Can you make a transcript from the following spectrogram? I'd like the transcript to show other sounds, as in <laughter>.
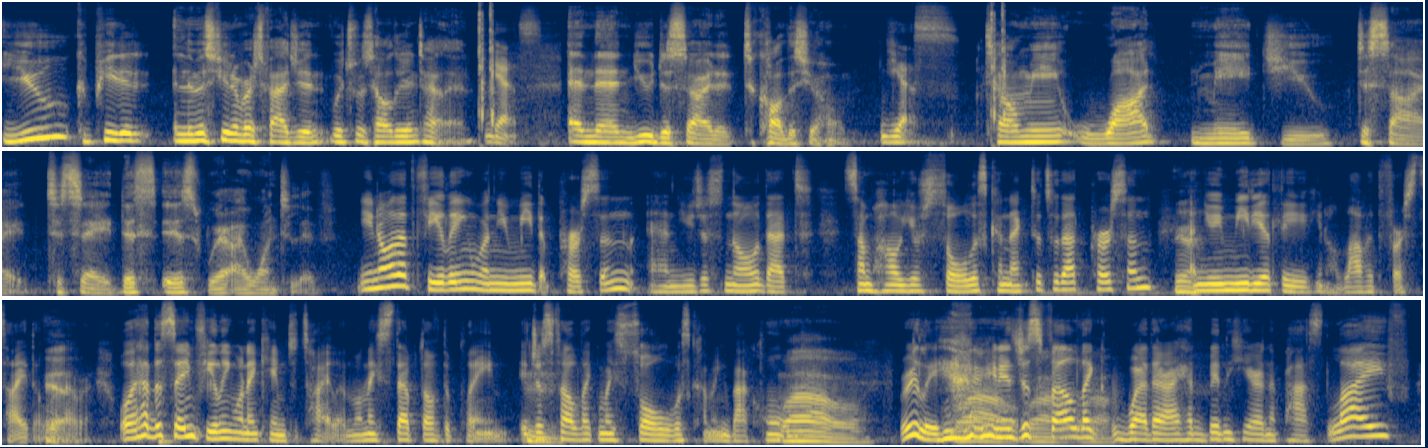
you competed in the Miss Universe pageant, which was held here in Thailand. Yes. And then you decided to call this your home. Yes. Tell me what made you decide to say, this is where I want to live? You know that feeling when you meet a person and you just know that somehow your soul is connected to that person Yeah. and you immediately, you know, love at first sight or Yeah. whatever. Well, I had the same feeling when I came to Thailand. When I stepped off the plane, it just felt like my soul was coming back home. Mm. Wow. Really. Wow, <laughs> I mean, it just wow, felt wow. like whether I had been here in a past life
